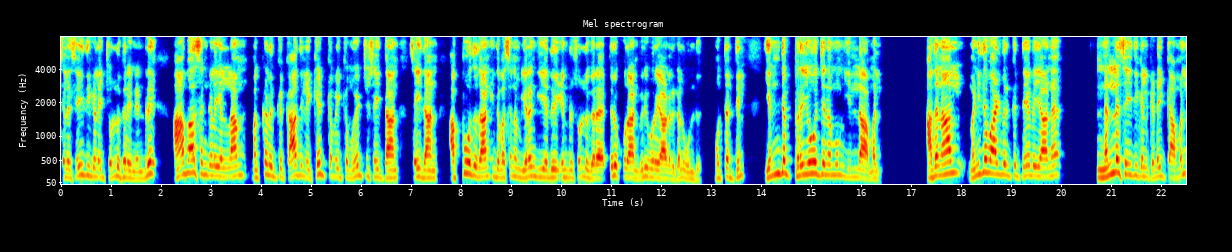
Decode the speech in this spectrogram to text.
சில செய்திகளை சொல்லுகிறேன் என்று ஆபாசங்களை எல்லாம் மக்களுக்கு காதிலே கேட்க வைக்க முயற்சி செய்தான் செய்தான். அப்போதுதான் இந்த வசனம் இறங்கியது என்று சொல்லுகிற திருக்குரான் விரிவுரையாளர்கள் உண்டு. மொத்தத்தில் எந்த பிரயோஜனமும் இல்லாமல் அதனால் மனித வாழ்விற்கு தேவையான நல்ல செய்திகள் கிடைக்காமல்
